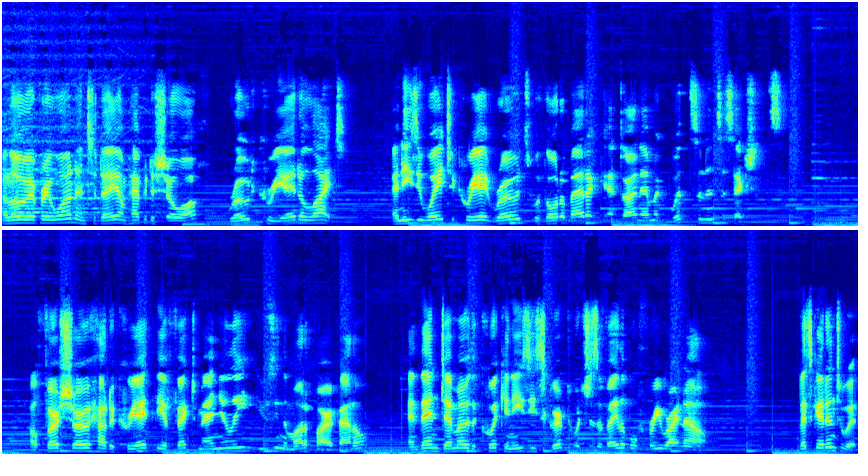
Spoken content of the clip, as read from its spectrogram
Hello everyone and today I'm happy to show off Road Creator Lite, an easy way to create roads with automatic and dynamic widths and intersections. I'll first show how to create the effect manually using the modifier panel and then demo the quick and easy script which is available free right now. Let's get into it.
